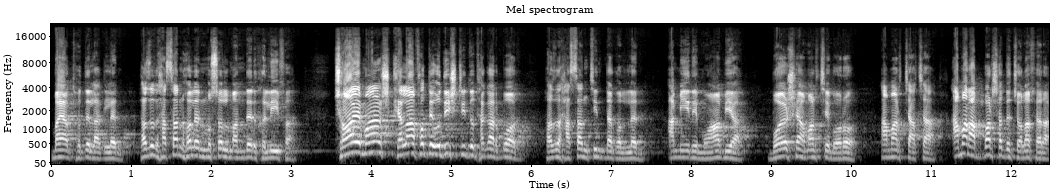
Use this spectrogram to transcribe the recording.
বায়াত হতে লাগলেন। হজরত হাসান হলেন মুসলমানদের খলিফা। ছয় মাস খেলাফতে অধিষ্ঠিত থাকার পর হজরত হাসান চিন্তা করলেন আমি রে মহাবিয়া বয়সে আমার চেয়ে বড়, আমার চাচা, আমার আব্বার সাথে চলাফেরা।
